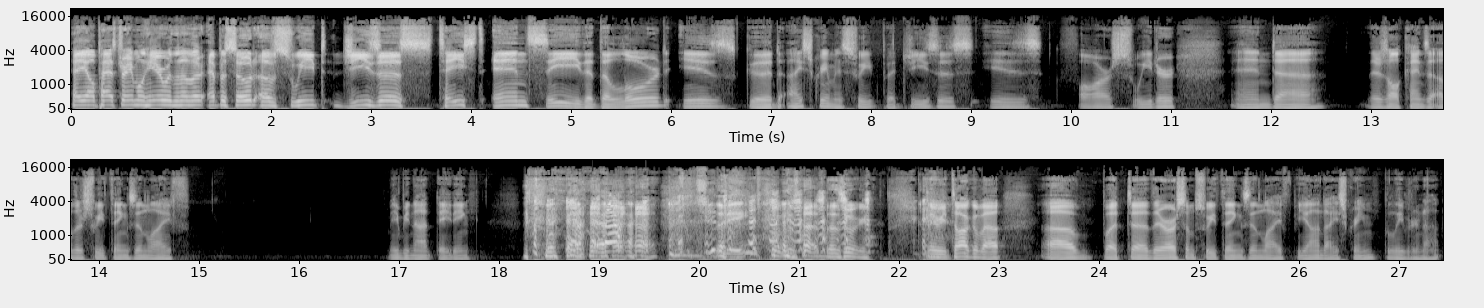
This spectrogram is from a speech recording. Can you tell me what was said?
Hey, y'all, Pastor Amel here with another episode of Sweet Jesus. Taste and see that the Lord is good. Ice cream is sweet, but Jesus is far sweeter. And uh, there's all kinds of other sweet things in life. Maybe not dating. Should be. That's what we maybe talk about. Uh, but uh, there are some sweet things in life beyond ice cream, believe it or not.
